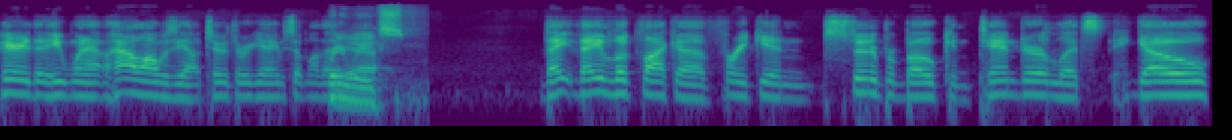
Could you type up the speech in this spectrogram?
period that he went out, how long was he out? Two, three games, something like that. Three Yeah. weeks. They they looked like a freaking Super Bowl contender. Let's go.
